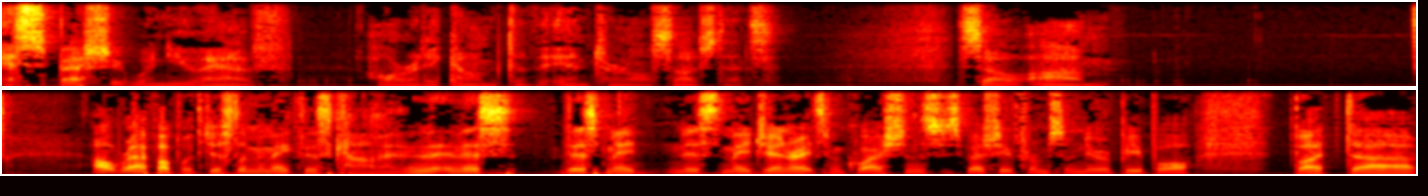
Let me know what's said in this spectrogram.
especially when you have already come to the internal substance. So um, I'll wrap up with just let me make this comment, and, and, this this may this may generate some questions, especially from some newer people, but uh,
